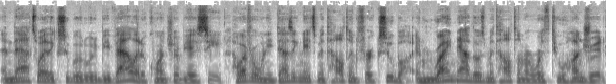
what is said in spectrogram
and that's why the Ksuba would be valid according to Rabbi Yossi. However, when he designates Metalton for Ksuba, and right now those Metalton are worth 200,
